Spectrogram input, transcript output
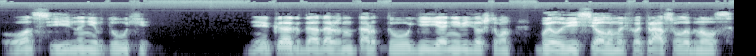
Он сильно не в духе. Никогда даже на Тартуге я не видел, что он был веселым и хоть раз улыбнулся.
